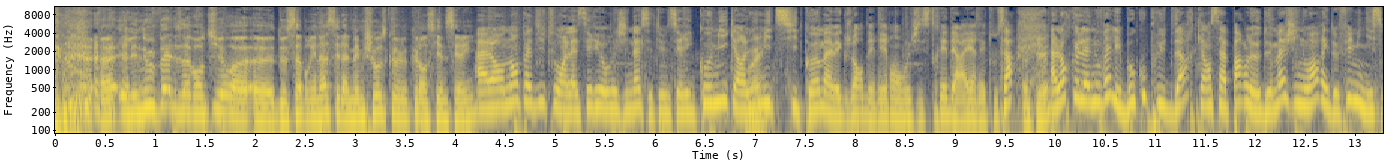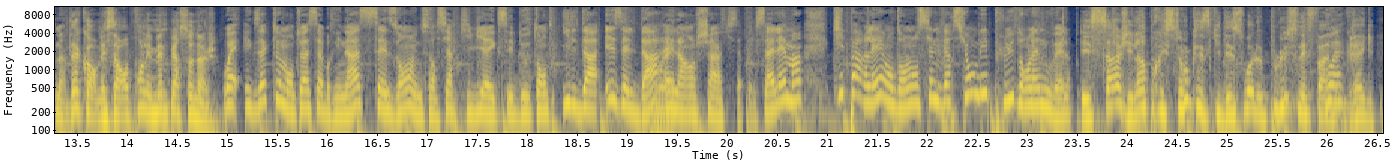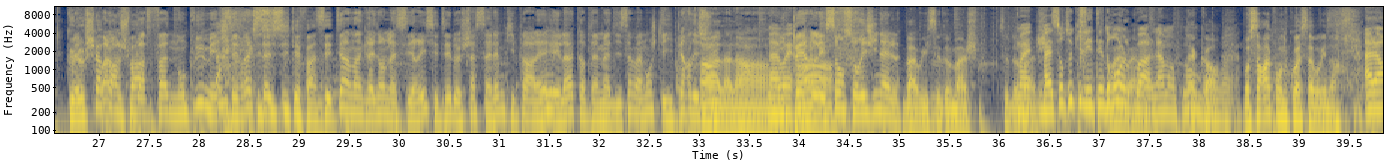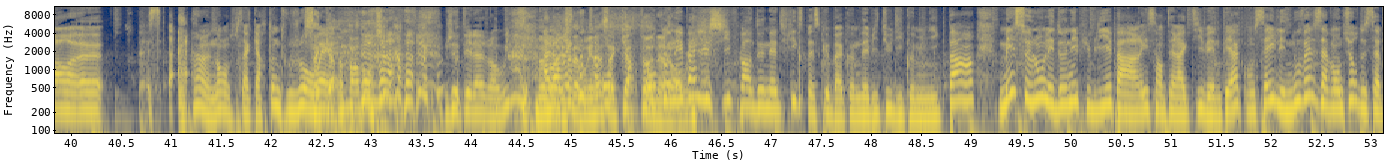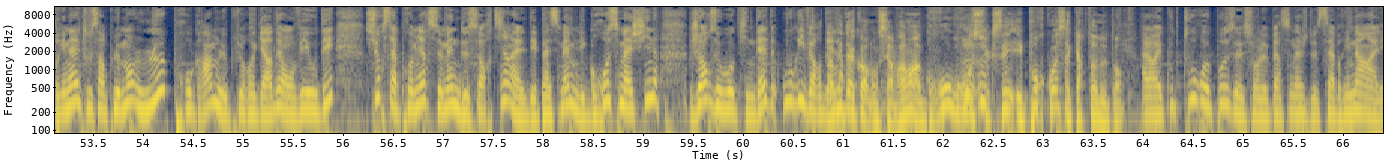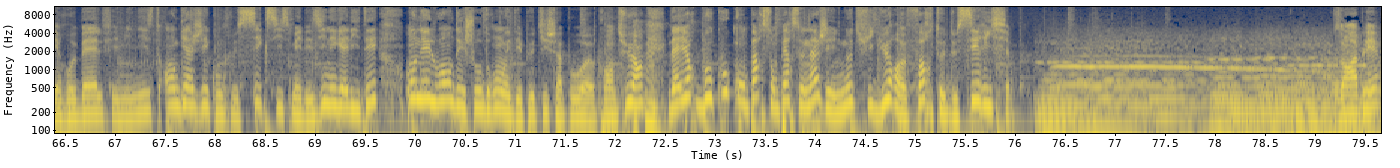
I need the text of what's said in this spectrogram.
Euh, et les nouvelles aventures euh, euh, de Sabrina, c'est la même chose que, que l'ancienne série? Alors non, pas du tout. hein. La série originale, c'était une série comique, hein, Ouais. limite sitcom, avec genre des rires enregistrés derrière et tout ça. Ok. Alors que la nouvelle est beaucoup plus dark. Hein, ça parle de magie noire et de féminisme. D'accord, mais ça reprend les mêmes personnages. Ouais, exactement. Tu as Sabrina, 16 ans, une sorcière qui vit avec ses deux tantes Hilda et Zelda. Ouais. Elle a un chat qui s'appelle Salem, hein, qui parlait hein, dans l'ancienne version, mais plus dans la nouvelle. Et ça, j'ai l'impression que c'est ce qui déçoit le plus les fans, Ouais. Greg, que le chat Voilà, parle je suis pas. pas fan non plus, mais c'est vrai que Si, si, si, t'es fan. c'était un ingrédient de la série, c'était le chat Salem qui parlait. Et là, quand elle m'a dit ça, maintenant j'étais hyper déçu. Ah là là. Bah On ouais. perd Ah. l'essence originelle. Bah oui, c'est dommage. C'est Ouais, dommage. bah surtout qu'il était drôle, Ouais, ouais, quoi. ouais. Là maintenant. D'accord. Bon, ça raconte quoi, Sabrina? Alors, euh, non, ça cartonne toujours, Ça ouais. car- pardon. J'étais là, genre oui. Non, non, mais Sabrina, on, ça cartonne, On connaît alors, pas les chiffres hein, de Netflix parce que, bah, comme d'habitude, ils communiquent pas. hein. Mais selon les données publiées par Harris Interactive et NPA Conseil, les nouvelles aventures de Sabrina est tout simplement le programme le plus regardé en VOD sur sa première semaine de sortie. hein. Elle dépasse même les grosses machines, genre The Walking Dead ou Ah Riverdale. oui, d'accord. Donc c'est vraiment un gros, gros Mm, mm. succès. Et pourquoi ça cartonne autant? Alors écoute, tout repose sur le personnage de Sabrina. hein. Elle est rebelle, féministe, engagée contre le sexisme et les inégalités. On est loin des chaudrons et des petits chapeaux euh, pointus. hein. D'ailleurs, beaucoup comparent son personnage à une autre figure euh, forte de série. Vous en rappelez?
